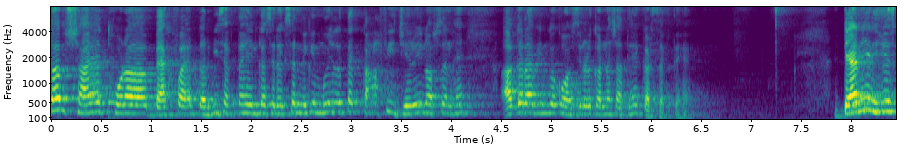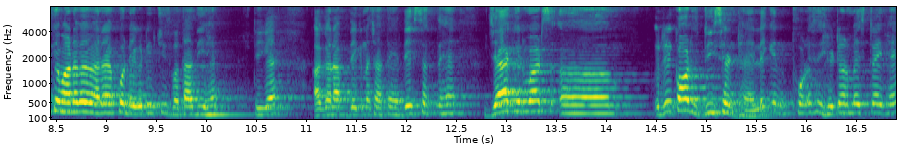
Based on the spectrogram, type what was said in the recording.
तब शायद थोड़ा बैकफायर कर भी सकता है इनका सिलेक्शन लेकिन मुझे लगता है काफ़ी जेनुइन ऑप्शन है, अगर आप इनको कंसिडर करना चाहते हैं, कर सकते हैं। डैनियल ह्यूज के बारे में मैंने आपको नेगेटिव चीज़ बता दी है, ठीक है? अगर आप देखना चाहते हैं, देख सकते हैं। जैक इनवर्ट्स रिकॉर्ड डिसेंट हैं लेकिन थोड़े से हिट और मैच टाइप है।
